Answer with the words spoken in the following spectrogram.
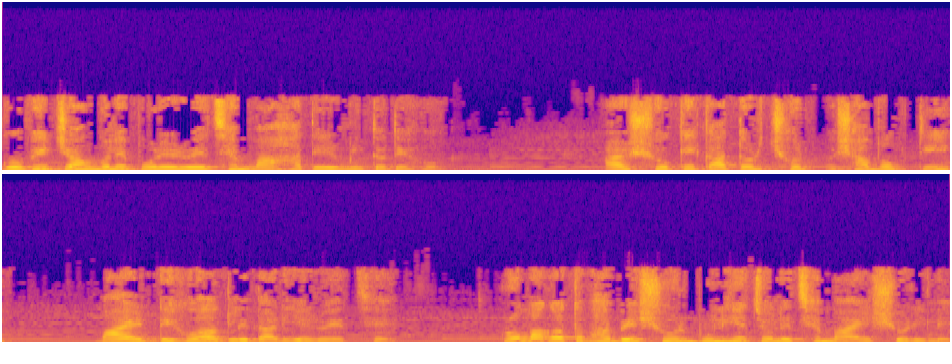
গভীর জঙ্গলে পড়ে রয়েছে মা হাতির মৃতদেহ। আর শোকে কাতর ছোট্ট শাবকটি মায়ের দেহ আগলে দাঁড়িয়ে রয়েছে। ক্রমাগতভাবে সুর বুলিয়ে চলেছে মায়ের শরীরে।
